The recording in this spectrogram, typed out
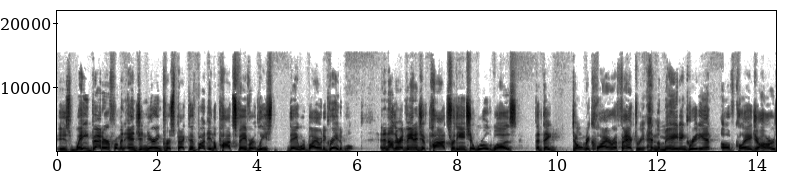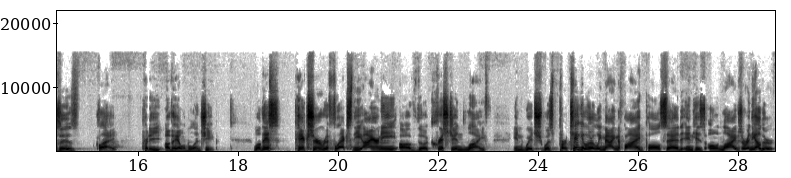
is way better from an engineering perspective, but in the pot's favor, at least they were biodegradable. And another advantage of pots for the ancient world was that they don't require a factory. And the main ingredient of clay jars is clay, pretty available and cheap. Well, this picture reflects the irony of the Christian life, in which was particularly magnified, Paul said, in his own lives or in the other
